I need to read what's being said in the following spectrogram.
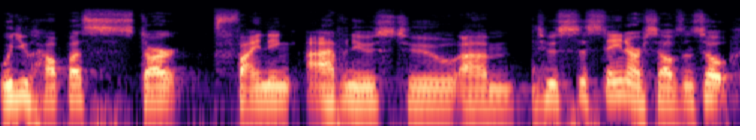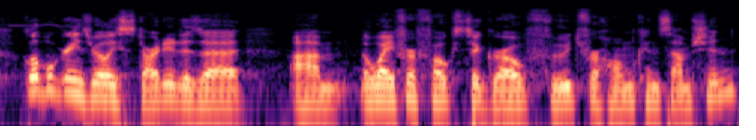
Would you help us start finding avenues to um, to sustain ourselves? And so Global Greens really started as a um, a way for folks to grow food for home consumption.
